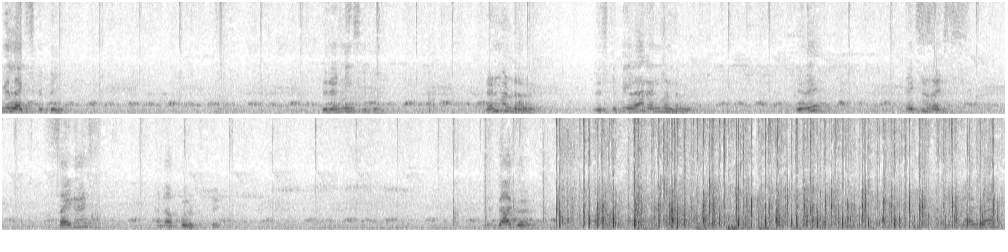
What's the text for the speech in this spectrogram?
சிங்கிள் leg ஸ்கிப்பிங் இது ரன்னிங் ஸ்கிப்பிங் ரன் பண்ணுறது இது ஸ்கிப்பிங்னா ரன் பண்ணுறது இது எக்ஸசைஸ் சைட்வைஸ் அண்ட் அப்வர்ட் இது பேக்வேர்ட் பேக்வேர்ட்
